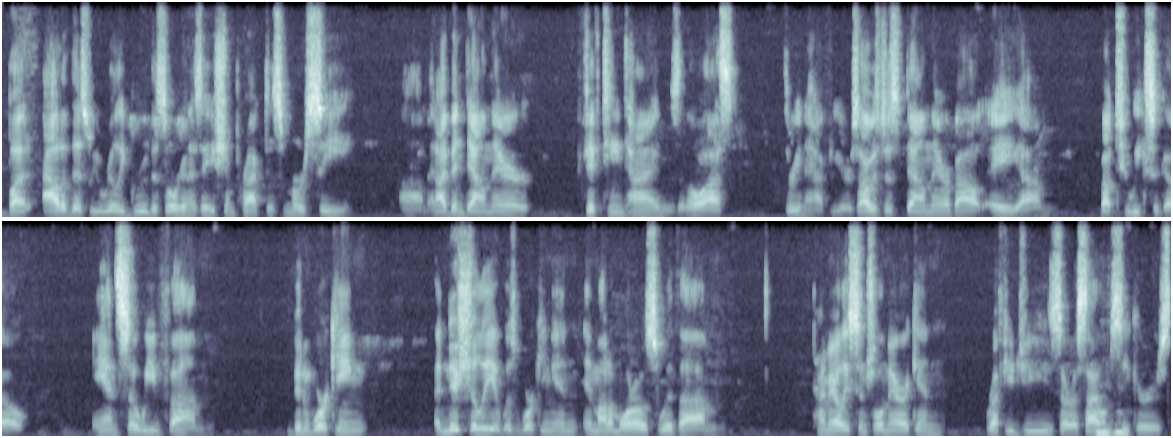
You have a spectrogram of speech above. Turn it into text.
But out of this, we really grew this organization, Practice Mercy, um, and I've been down there 15 times in the last three and a half years. I was just down there about a um, about two weeks ago, and so we've um, been working. Initially, it was working in in Matamoros with um, primarily Central American refugees or asylum mm-hmm. seekers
